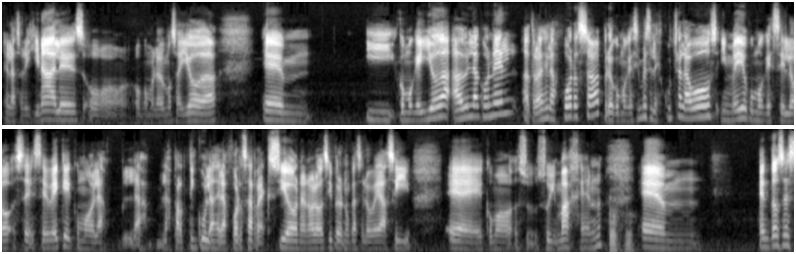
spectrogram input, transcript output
en las originales o, o como lo vemos a Yoda. Em, y como que Yoda habla con él a través de la fuerza, pero como que siempre se le escucha la voz y medio como que se lo se, se ve que como las, las, las partículas de la fuerza reaccionan o algo así, pero nunca se lo ve así eh, como su, su imagen. Em, entonces,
